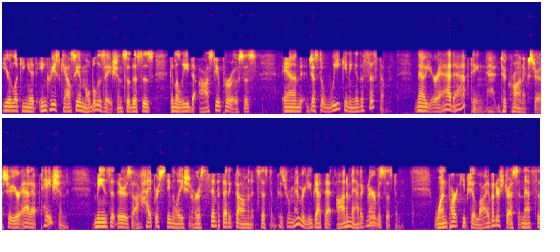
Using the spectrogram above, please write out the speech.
you're looking at increased calcium mobilization, so this is going to lead to osteoporosis and just a weakening of the system. Now, you're adapting to chronic stress, or your adaptation means that there's a hyperstimulation or a sympathetic dominant system. Because remember, you've got that automatic nervous system. One part keeps you alive under stress, and that's the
